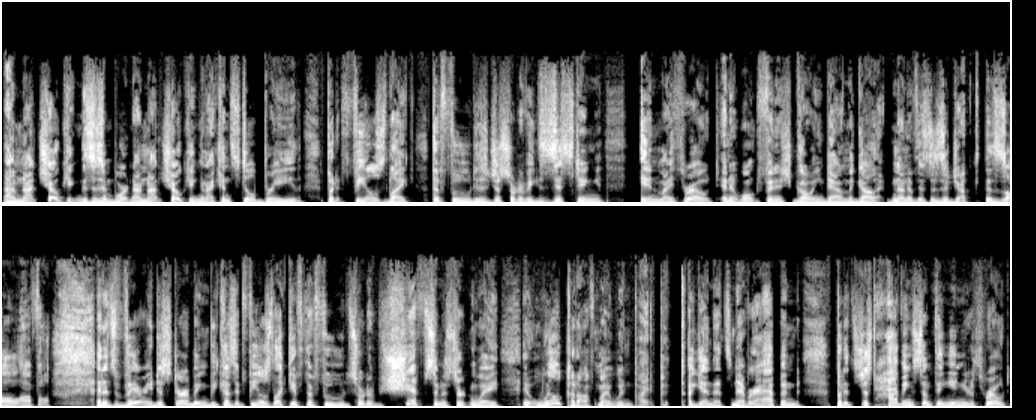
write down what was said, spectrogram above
I'm not choking. This is important. I'm not choking and I can still breathe, but it feels like the food is just sort of existing in my throat and it won't finish going down the gullet. None of this is a joke. This is all awful. And it's very disturbing because it feels like if the food sort of shifts in a certain way, it will cut off my windpipe. Again, that's never happened, but it's just having something in your throat.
